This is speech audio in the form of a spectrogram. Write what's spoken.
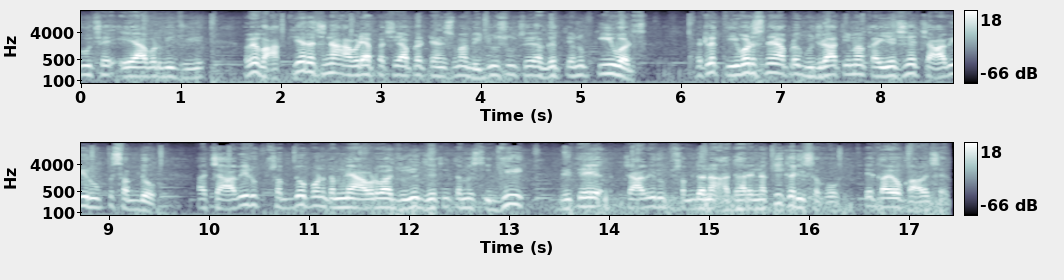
શું છે એ આવડવી જોઈએ. હવે વાક્ય રચના આવડ્યા પછી આપણે ટેન્સમાં બીજું શું છે, અગત્યનું કીવર્ડ્સ એટલે કીવર્ડ્સને આપણે ગુજરાતીમાં કહીએ છીએ ચાવીરૂપ શબ્દો. આ ચાવીરૂપ શબ્દો પણ તમને આવડવા જોઈએ, જેથી તમે સીધી રીતે ચાવીરૂપ શબ્દના આધારે નક્કી કરી શકો એ કયો કાળ છે.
